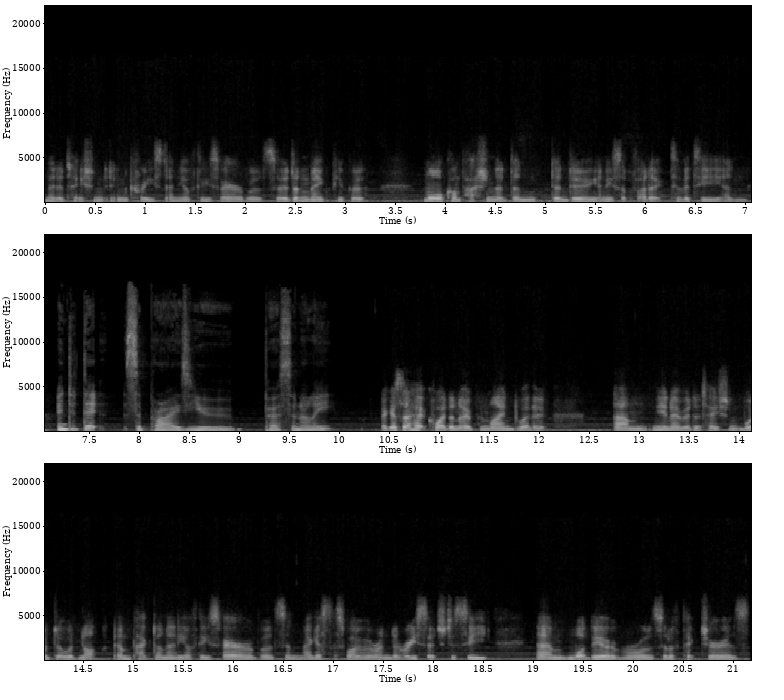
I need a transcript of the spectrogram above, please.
meditation increased any of these variables. So it didn't make people more compassionate than, than doing any sort of other activity. And, and did that surprise you personally? I guess I had quite an open mind whether um, you know, meditation would or would not impact on any of these variables. And I guess that's why we are under research to see um, what the overall sort of picture is.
